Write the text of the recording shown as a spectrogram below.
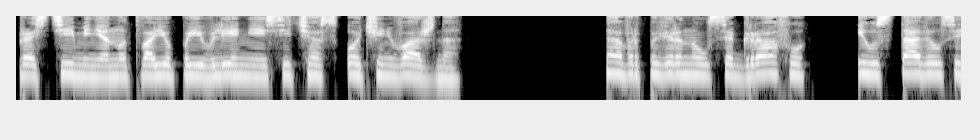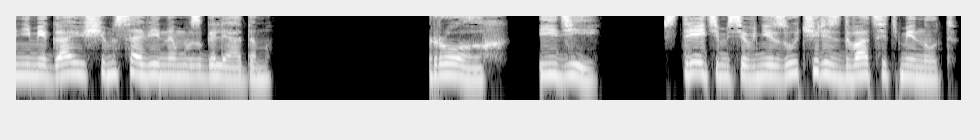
Прости меня, но твое появление сейчас очень важно». Тавр повернулся к графу и уставился немигающим совиным взглядом. «Рох, иди. Встретимся внизу через двадцать минут».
